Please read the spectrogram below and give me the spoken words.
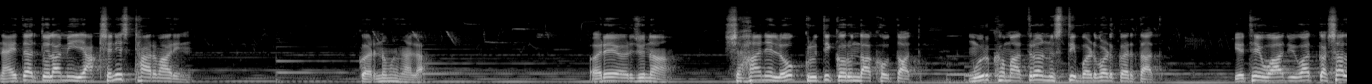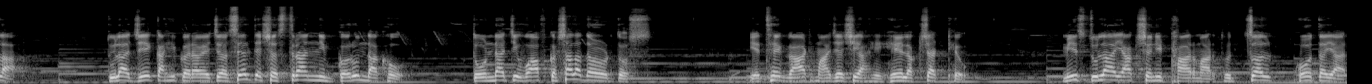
नाहीतर तुला मी या क्षणीच ठार मारीन. कर्ण म्हणाला अरे अर्जुना शहाने लोक कृती करून दाखवतात. मूर्ख मात्र नुसती बडबड करतात. येथे वादविवाद कशाला? तुला जे काही करावयाचे असेल ते शस्त्रांनी करून दाखव. तोंडाची वाफ कशाला दळवतोस येथे गाठ माझ्याशी आहे हे लक्षात ठेव. मीच तुला या क्षणी ठार मारतो. चल हो तयार.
